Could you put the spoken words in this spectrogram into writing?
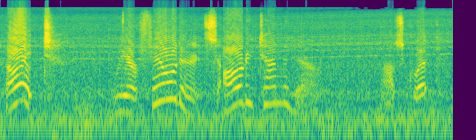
Alright. We are filled and it's already time to go. That was quick.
